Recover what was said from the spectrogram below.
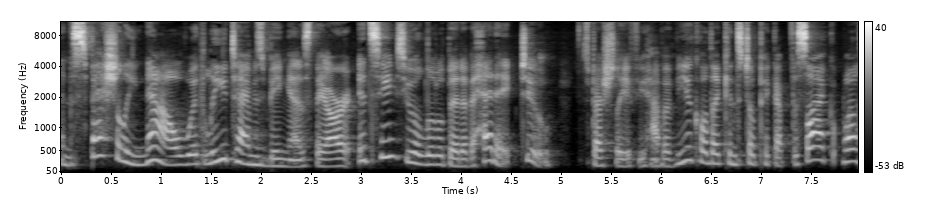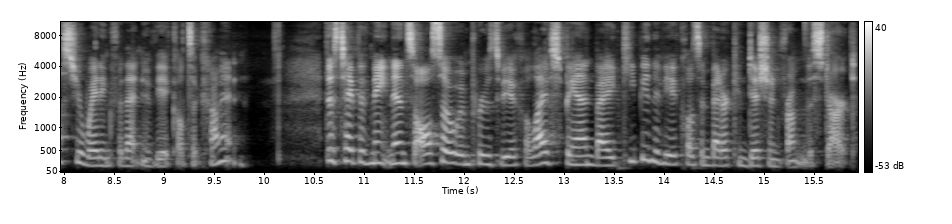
And especially now, with lead times being as they are, it saves you a little bit of a headache too especially if you have a vehicle that can still pick up the slack whilst you're waiting for that new vehicle to come in. This type of maintenance also improves vehicle lifespan by keeping the vehicles in better condition from the start.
